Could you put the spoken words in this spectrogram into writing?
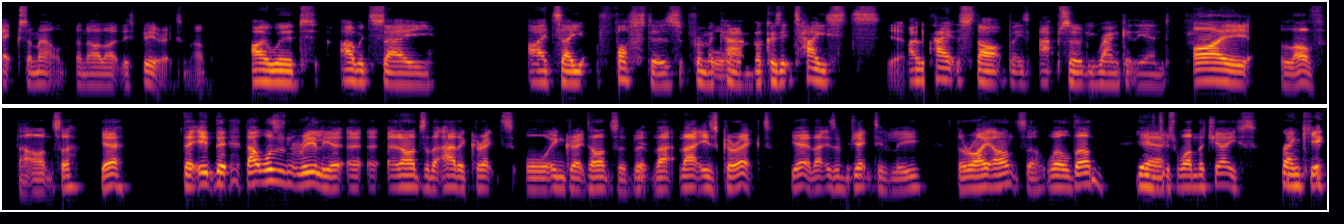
X amount, and I like this beer X amount. I would I would say I'd say Foster's from a can because it tastes yeah. okay at the start, but it's absolutely rank at the end. I love that answer. Yeah, that it that, that wasn't really a, a, an answer that had a correct or incorrect answer, but yeah. that that is correct. Yeah, that is objectively the right answer. Well done. You've yeah. just won the chase. Thank you.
